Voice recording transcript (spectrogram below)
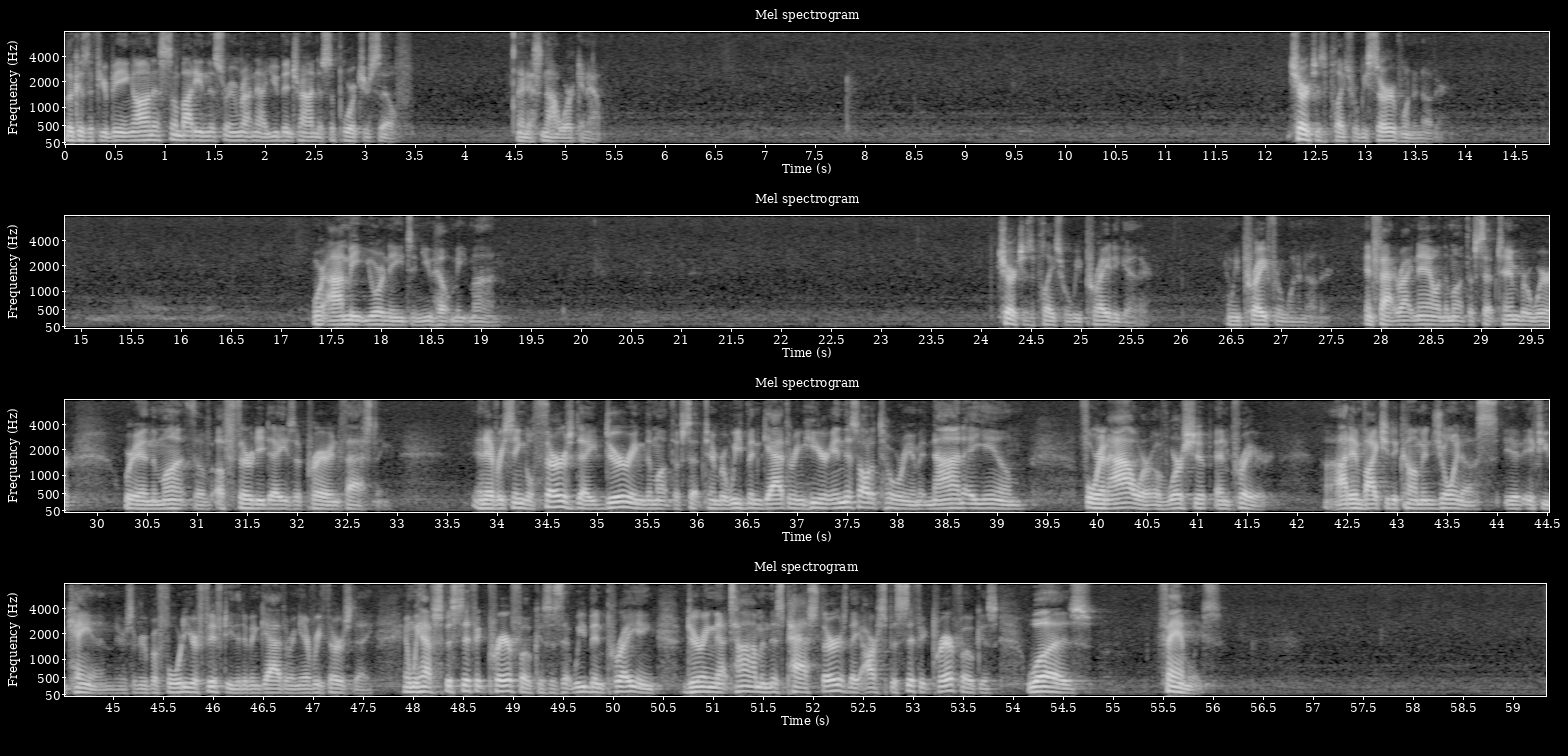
Because if you're being honest, somebody in this room right now, you've been trying to support yourself, and it's not working out. Church is a place where we serve one another, where I meet your needs and you help meet mine. Church is a place where we pray together and we pray for one another. In fact, right now in the month of September, we're, we're in the month of, of 30 days of prayer and fasting. And every single Thursday during the month of September, we've been gathering here in this auditorium at 9 a.m. for an hour of worship and prayer. I'd invite you to come and join us if you can. There's a group of 40 or 50 that have been gathering every Thursday. And we have specific prayer focuses that we've been praying during that time. And this past Thursday, our specific prayer focus was families.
